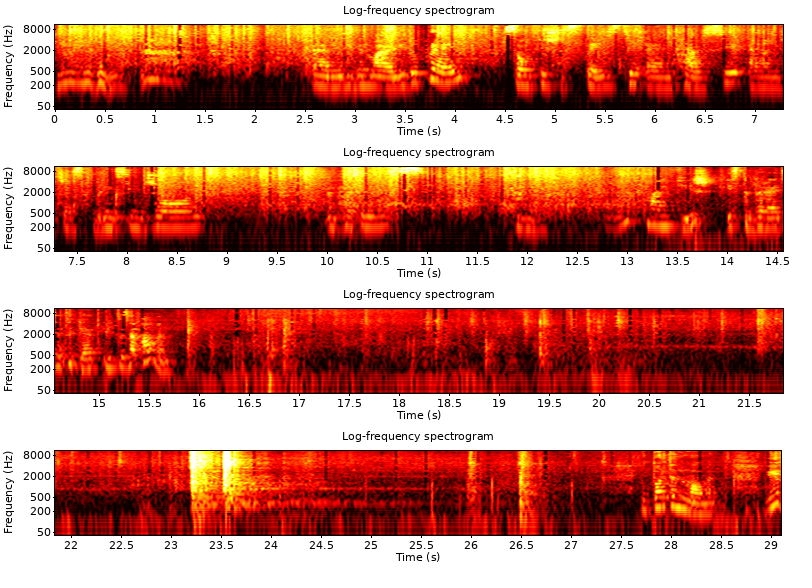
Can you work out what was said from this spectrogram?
and reading my little prey. So fish is tasty and healthy and just brings me joy and happiness. And my fish is to be ready to get into the oven. Important moment. We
